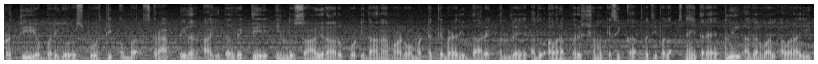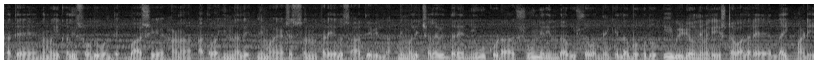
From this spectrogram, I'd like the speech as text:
ಪ್ರತಿಯೊಬ್ಬರಿಗೂ ಸ್ಫೂರ್ತಿ. ಒಬ್ಬ ಸ್ಕ್ರಾಪ್ ಡೀಲರ್ ಆಗಿದ್ದ ವ್ಯಕ್ತಿ ಇಂದು ಸಾವಿರಾರು ಕೋಟಿ ದಾನ ಮಾಡುವ ಮಟ್ಟಕ್ಕೆ ಬೆಳೆದಿದ್ದಾರೆ ಅಂದ್ರೆ ಅದು ಅವರ ಪರಿಶ್ರಮಕ್ಕೆ ಸಿಕ್ಕ ಪ್ರತಿಫಲ. ಸ್ನೇಹಿತರೆ, ಅನಿಲ್ ಅಗರ್ವಾಲ್ ಅವರ ಈ ಕತೆ ನಮಗೆ ಕಲಿಸೋದು ಒಂದೇ. ಭಾಷೆ, ಹಣ ಅಥವಾ ಹಿನ್ನೆಲೆ ನಿಮ್ಮ ಯಶಸ್ಸನ್ನು ತಡೆಯಲು ಸಾಧ್ಯವಿಲ್ಲ. ನಿಮ್ಮಲ್ಲಿ ಛಲವಿದ್ದರೆ ನೀವು ಕೂಡ ಶೂನ್ಯರಿಂದ ವಿಶ್ವವನ್ನೇ ಗೆಲ್ಲಬಹುದು. ಈ ವಿಡಿಯೋ ನಿಮಗೆ ಇಷ್ಟವಾದರೆ ಲೈಕ್ ಮಾಡಿ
